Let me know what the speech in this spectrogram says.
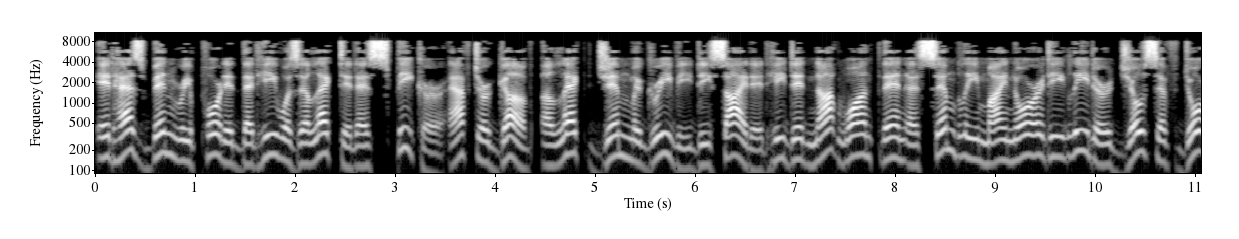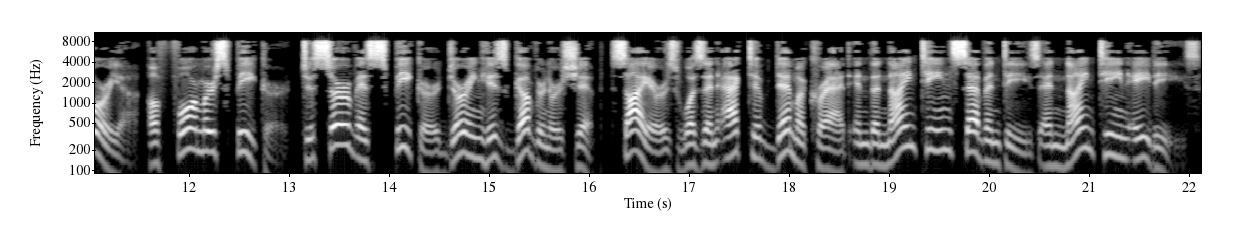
It has been reported that he was elected as Speaker after Gov.-elect Jim McGreevey decided he did not want then Assembly Minority Leader Joseph Doria, a former Speaker, to serve as Speaker during his governorship. Sires was an active Democrat in the 1970s and 1980s.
